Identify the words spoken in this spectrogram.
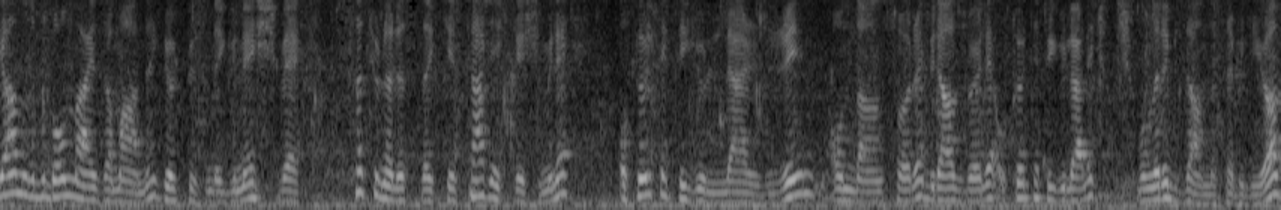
Yalnız bu dolunay zamanı gökyüzünde Güneş ve Satürn arasındaki sert etkileşimiyle otorite figürlerin ondan sonra biraz böyle otorite figürlerle çatışmaları bize anlatabiliyor.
